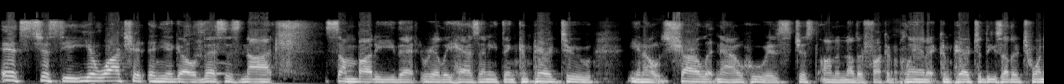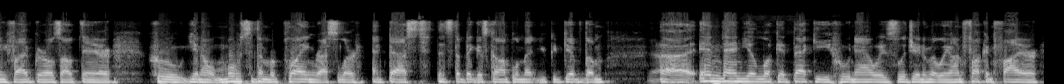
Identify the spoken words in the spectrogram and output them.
it's just you, you watch it and you go, "This is not somebody that really has anything." Compared to you know Charlotte now, who is just on another fucking planet. Compared to these other twenty five girls out there, who you know most of them are playing wrestler at best. That's the biggest compliment you could give them. Uh, and then you look at Becky, who now is legitimately on fucking fire.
